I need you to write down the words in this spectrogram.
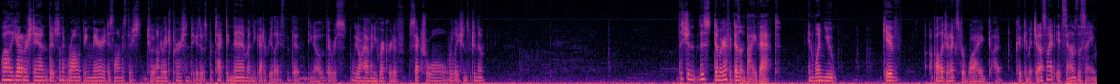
well, you got to understand there's nothing wrong with being married as long as there's to an underage person because it was protecting them, and you got to realize that, that you know there was we don't have any record of sexual relations between them. This shouldn't. this demographic doesn't buy that, and when you give apologetics for why God could commit genocide, it sounds the same.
